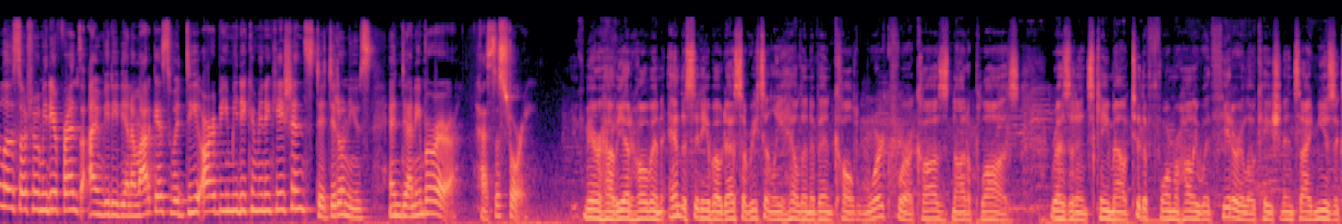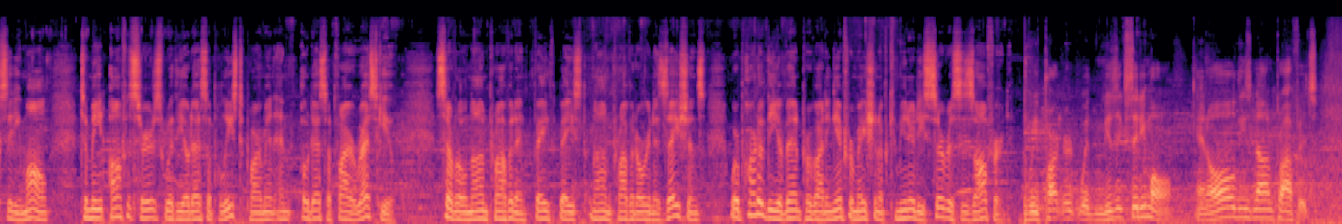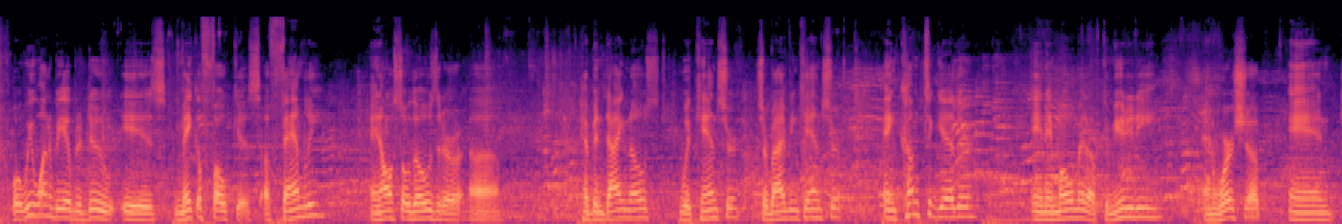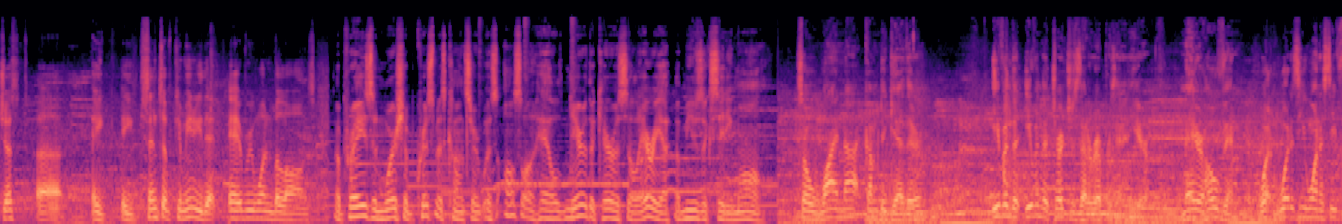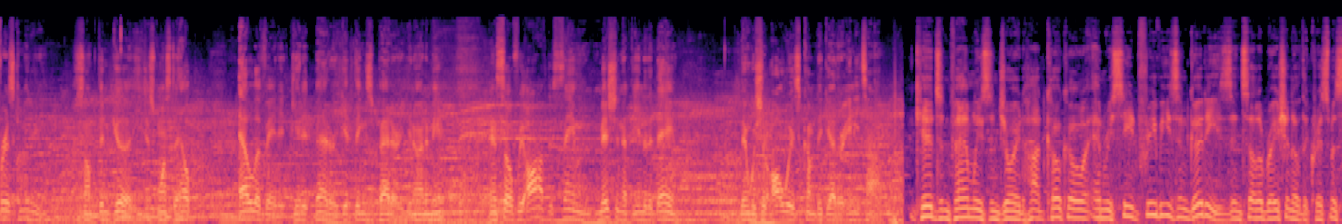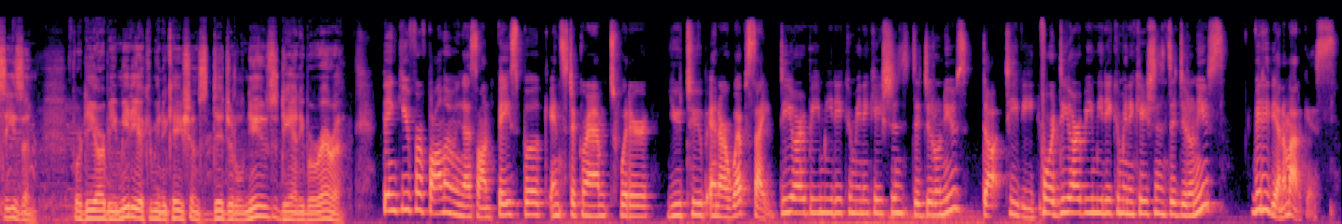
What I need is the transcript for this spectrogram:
Hello, social media friends. I'm Viridiana Marquez with DRB Media Communications Digital News, and Danny Barrera has the story. Mayor Javier Joven and the city of Odessa recently held an event called Work for a Cause, Not Applause. Residents came out to the former Hollywood Theater location inside Music City Mall to meet officers with the Odessa Police Department and Odessa Fire Rescue. Several nonprofit and faith based nonprofit organizations were part of the event providing information of community services offered. We partnered with Music City Mall and all these nonprofits. What we want to be able to do is make a focus of family and also those that are uh, have been diagnosed with cancer, surviving cancer, and come together in a moment of community and worship and just uh, a, a sense of community that everyone belongs. A praise and worship Christmas concert was also held near the carousel area of Music City Mall. So why not come together? Even the even the churches that are represented here. Mayor Joven, what, what does he want to see for his community? Something good. He just wants to help elevate it, get it better, get things better. You know what I mean? And so if we all have the same mission at the end of the day, then we should always come together anytime. Kids and families enjoyed hot cocoa and received freebies and goodies in celebration of the Christmas season. For DRB Media Communications Digital News, Danny Barrera. Thank you for following us on Facebook, Instagram, Twitter, YouTube, and our website, DRB Media Communications Digital News.tv. For DRB Media Communications Digital News, Viridiana Marquez.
